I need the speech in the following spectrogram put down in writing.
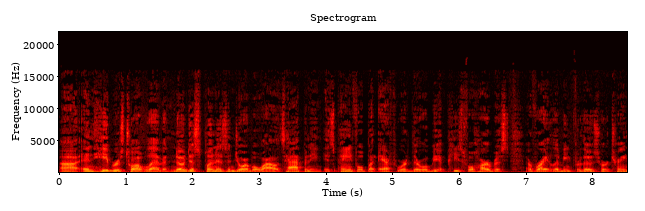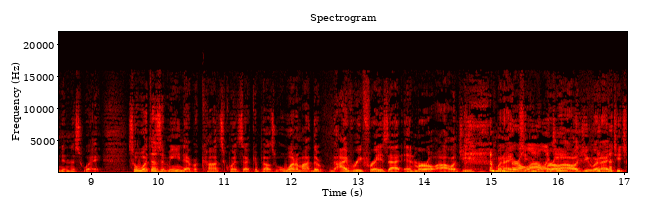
uh, in Hebrews twelve eleven, no discipline is enjoyable while it's happening. It's painful, but afterward there will be a peaceful harvest of right living for those who are trained in this way. So, what does it mean to have a consequence that compels? Well, one of my, the, I've rephrased that in Merleology when I teach Merleology? Merleology when I teach.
